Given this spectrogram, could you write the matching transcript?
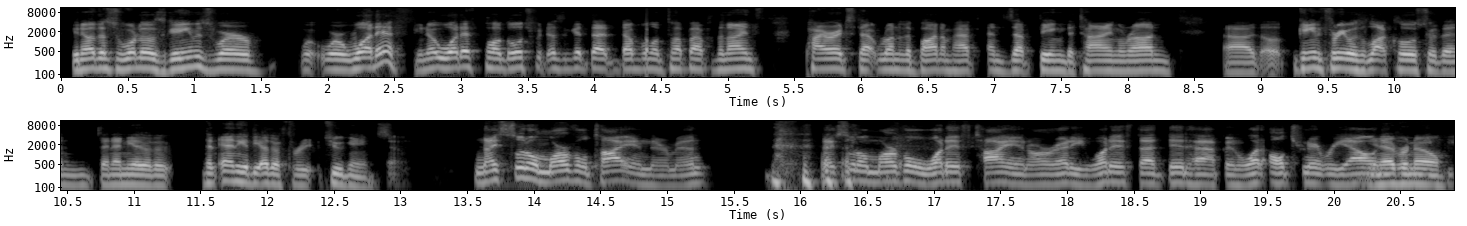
you know, this is one of those games where where what if you know what if Paul Goldschmidt doesn't get that double on top half of the ninth? Pirates that run in the bottom half ends up being the tying run. Uh, game three was a lot closer than than any other than any of the other three two games. Yeah. Nice little Marvel tie in there, man. nice little Marvel what if tie in already. What if that did happen? What alternate reality? You never know.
